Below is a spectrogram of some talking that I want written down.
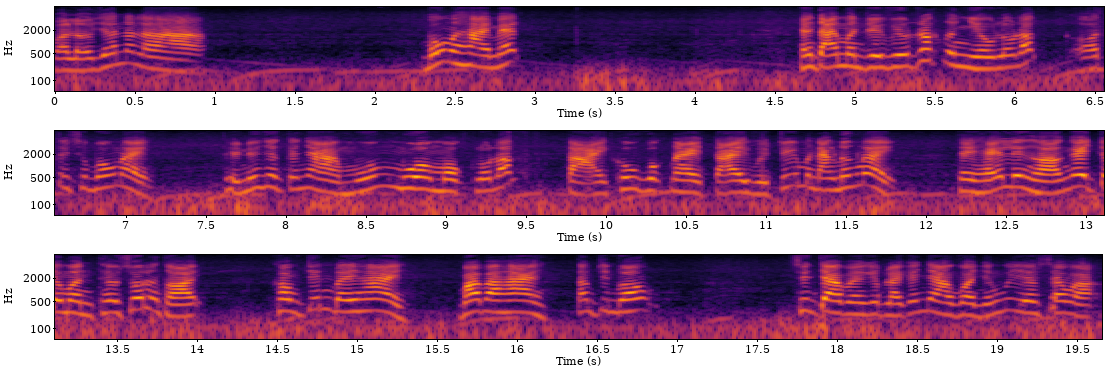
và lộ giới nó là 42 mét. Hiện tại mình review rất là nhiều lô đất ở tiếng số 4 này. Thì nếu như cả nhà muốn mua một lô đất tại khu vực này, tại vị trí mình đang đứng này Thì hãy liên hệ ngay cho mình theo số điện thoại 0972 332 894 Xin chào và hẹn gặp lại cả nhà vào những video sau ạ. À.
